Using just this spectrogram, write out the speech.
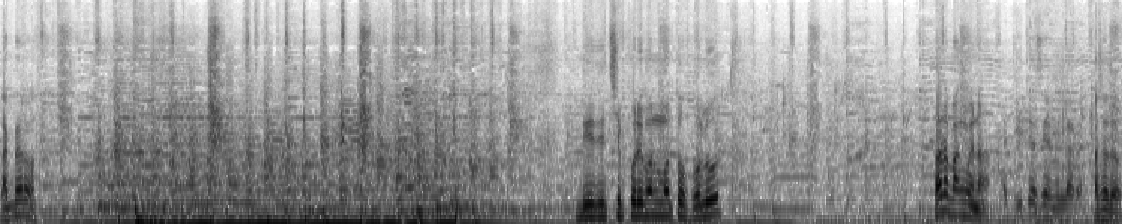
লাগবে আরও? দিয়ে দিচ্ছি পরিমাণ মতো হলুদ। তারা ভাঙবে না। আচ্ছা দাও।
